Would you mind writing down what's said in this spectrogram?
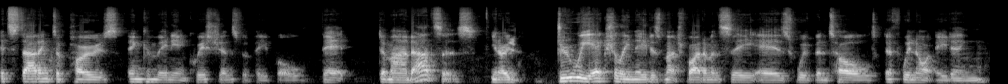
it's starting to pose inconvenient questions for people that demand answers. You know, yeah do we actually need as much vitamin C as we've been told if we're not eating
